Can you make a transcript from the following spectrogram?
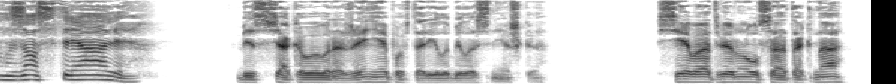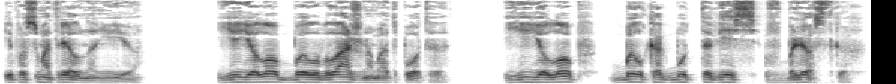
«Застряли!» — без всякого выражения повторила Белоснежка. Сева отвернулся от окна и посмотрел на нее. Ее лоб был влажным от пота. Ее лоб был как будто весь в блестках.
